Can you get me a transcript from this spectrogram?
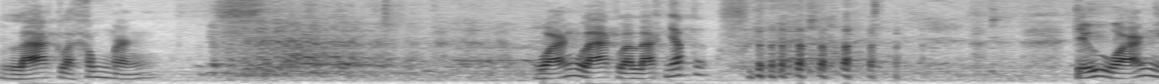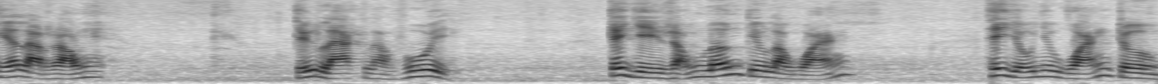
lạc là không mặn. Quảng lạc là lạc nhất chữ quảng nghĩa là rộng. Chữ lạc là vui. Cái gì rộng lớn kêu là quảng. Thí dụ như quảng trường.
